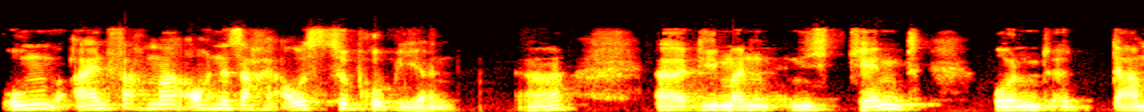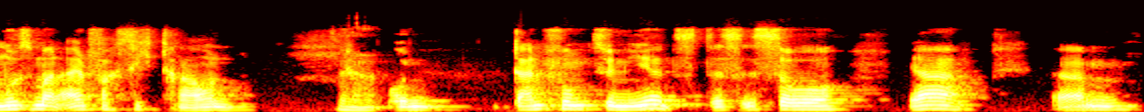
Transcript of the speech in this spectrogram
um einfach mal auch eine Sache auszuprobieren ja, äh, die man nicht kennt. Und äh, da muss man einfach sich trauen. Ja. Und dann funktioniert's. Das ist so, ja, ähm,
